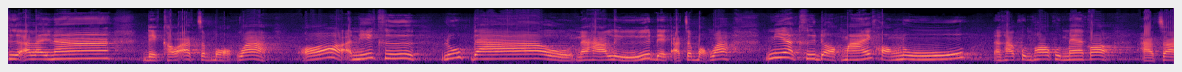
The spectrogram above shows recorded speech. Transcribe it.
คืออะไรนะ เด็กเขาอาจจะบอกว่าอ๋อ อันนี้คือรูปดาวนะคะ หรือเด็กอาจจะบอกว่า เนี่ยคือดอกไม้ของหนู นะคะคุณพ่อคุณแม่ก็อาจจะ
